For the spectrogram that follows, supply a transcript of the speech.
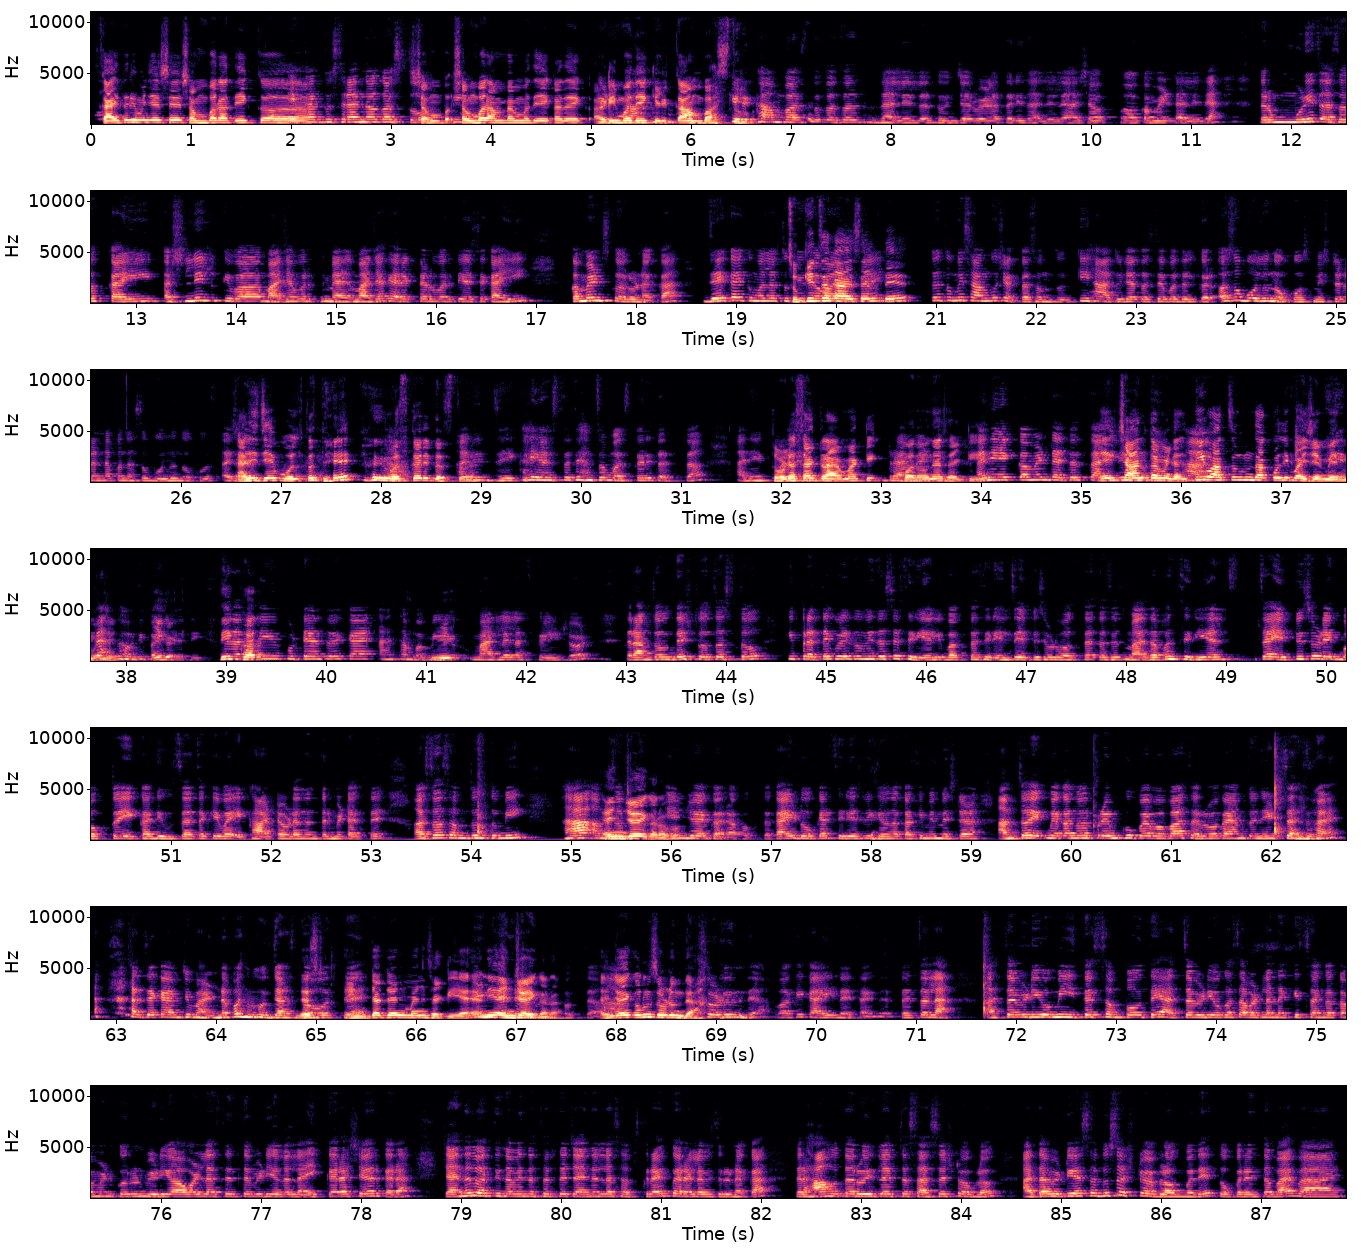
काहीतरी म्हणजे असे शंभरात एक एखाद दुसरा नग असतो शंभर आंब्यामध्ये एखादा एक अडीमध्ये किडका आंबा असतो. किडका आंबा असतो तसंच झालेलं दोन चार वेळा तरी झालेल्या अशा कमेंट आलेल्या. तर मुळीच असं काही अश्लील किंवा माझ्यावर माझ्या कॅरेक्टरवरती असे काही कमेंट्स करू नका. जे काही तुम्हाला चुकीचं काय असेल ते तर तुम्ही सांगू शकता समजून की हा तुझ्यात असे बदल कर. असं बोलू नकोस. मिस्टरांना पण असं बोलू नकोस. आणि जे बोलतो ते मस्करीत असतं. आणि जे काही असतं ते आमचं मस्करीत असतं. आणि थोडासा ड्रामॅटिक. बनवण्यासाठी आणि एक कमेंट त्याच्यात एक छान कमेंट आहे. ती. वाचून दाखवली पाहिजे मेन म्हणजे. दाखवली पाहिजे ती-. ती कुठे असं काय? थांबा मी मारलेला स्क्रीनशॉट तर आमचा उद्देश तोच असतो की प्रत्येक वेळी तुम्ही जसे सिरियली बघता सिरियलचे एपिसोड बघता तसेच माझा पण सिरियलचा एपिसोड एक बघतोय एका दिवसाचा किंवा एका आठवड्यानंतर मी टाकते असं समजून तुम्ही हा एन्जॉय करा. एन्जॉय करा फक्त. काही डोक्यात सिरियसली घेऊ नका की मी मिस्टर आमचं एकमेकांवर प्रेम खूप आहे बाबा. सर्व काय आमचं नीट चालू आहे. असे काय आमची भांडणं पण बहुत जास्त होत एंटरटेनमेंटसाठी आहे आणि एन्जॉय करा. फक्त. एन्जॉय करून सोडून द्या. सोडून द्या. बाकी काही नाही सांगणार. तर चला आजचा व्हिडिओ मी इथेच संपवते. आजचा व्हिडिओ कसा वाटला नक्कीच सांगा. कमेंट करून व्हिडिओ आवडला असेल तर व्हिडिओला लाईक करा शेअर करा. चॅनलवरती नवीन असेल तर चॅनलला सबस्क्राईब करायला विसरू नका. तर हा होता रोहित लाईफचा सासष्टवा ब्लॉग आता भेटूया सदुसष्टव्या ब्लॉगमध्ये तोपर्यंत बाय बाय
